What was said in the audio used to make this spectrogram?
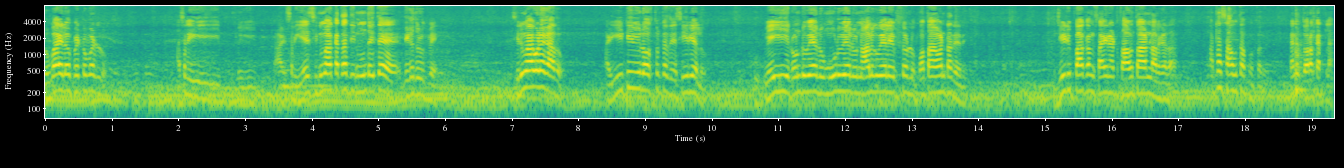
దుబాయ్లో పెట్టుబడులు. అసలు ఈ అసలు ఏ సినిమా కథ దీని ముందైతే దిగదుడిపే సినిమా కూడా కాదు. ఈటీవీలో వస్తుంటుంది సీరియల్. వెయ్యి రెండు వేలు మూడు వేలు నాలుగు వేలు ఎపిసోడ్లు పోతా ఉంటుంది అది. జీడిపాకం సాగినట్టు సాగుతా ఉండాలి కదా. అట్లా సాగుతా పోతుంది. కానీ దొరకట్లే.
